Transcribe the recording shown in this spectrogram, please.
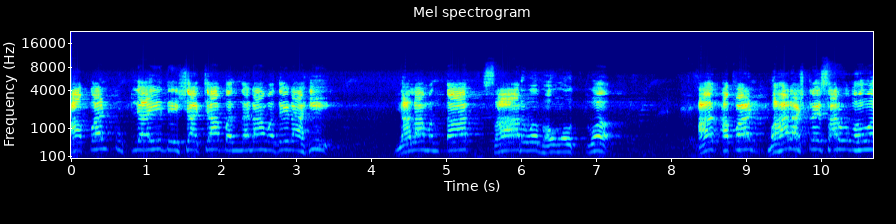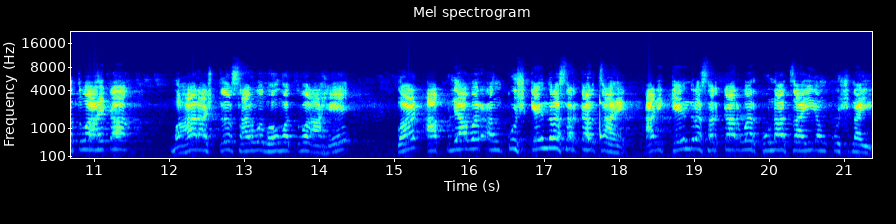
आपण कुठल्याही देशाच्या बंधनामध्ये नाही. याला म्हणतात सार्वभौमत्व. आज आपण महाराष्ट्र हे सार्वभौमत्व आहे का? महाराष्ट्र सार्वभौमत्व आहे पण आपल्यावर अंकुश केंद्र सरकारचा आहे आणि केंद्र सरकारवर कुणाचाही अंकुश नाही.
